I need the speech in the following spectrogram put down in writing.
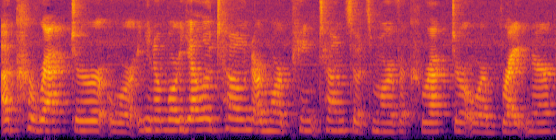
a corrector or, you know, more yellow toned or more pink toned. So it's more of a corrector or a brightener.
